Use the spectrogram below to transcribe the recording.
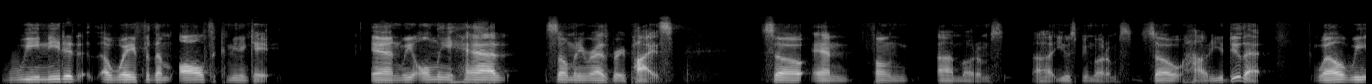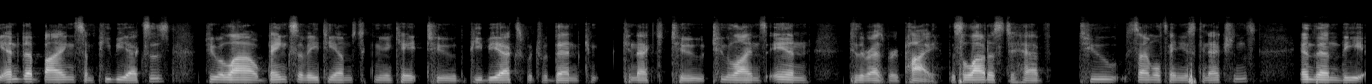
We needed a way for them all to communicate. And we only had so many Raspberry Pis. So, and phone uh, modems uh, USB modems. So how do you do that? Well, we ended up buying some PBXs to allow banks of ATMs to communicate to the PBX, which would then connect to two lines in to the Raspberry Pi. This allowed us to have two simultaneous connections, and then the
